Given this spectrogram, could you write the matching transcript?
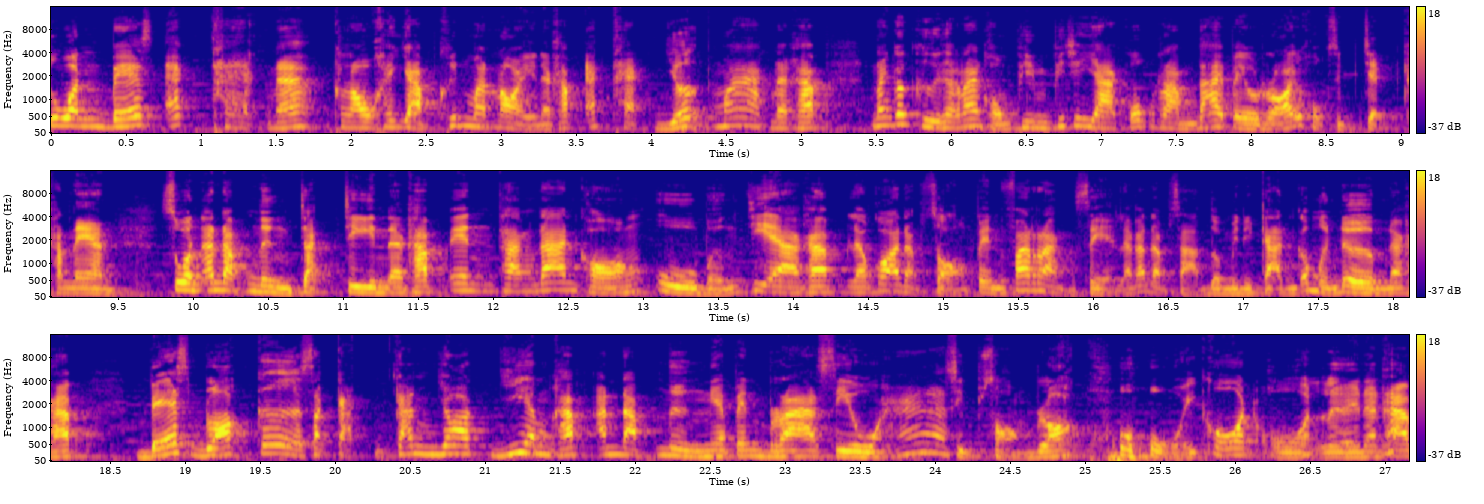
ส่วน Best a c t a g นะ เราขยับขึ้นมาหน่อยนะครับ a c t a g เยอะมากนะครับ นั่นก็คือทางด้านของพิมพิชยากกรำได้ไป 167 คะแนน ส่วนอันดับ 1 จากจีนนะครับ เป็นทางด้านของอู่เหมิงเจียครับแล้วก็อันดับ 2 เป็นฝรั่งเศส แล้วก็อันดับ 3 โดมินิกันก็เหมือนเดิมนะครับ Best Blocker สกัดกั้นยอดเยี่ยมครับ อันดับหนึ่งเนี่ยเป็นบราซิล 52 บล็อก โอ้โห โคตรโหดเลยนะครับ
